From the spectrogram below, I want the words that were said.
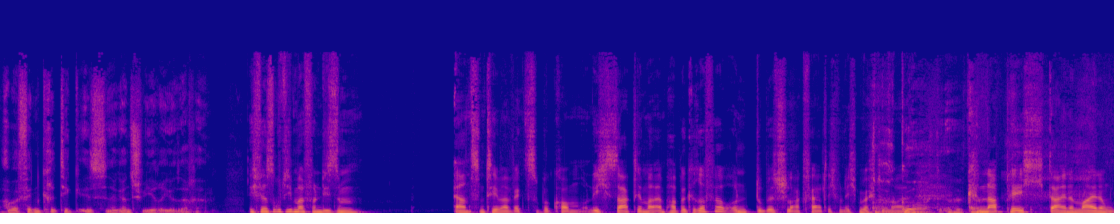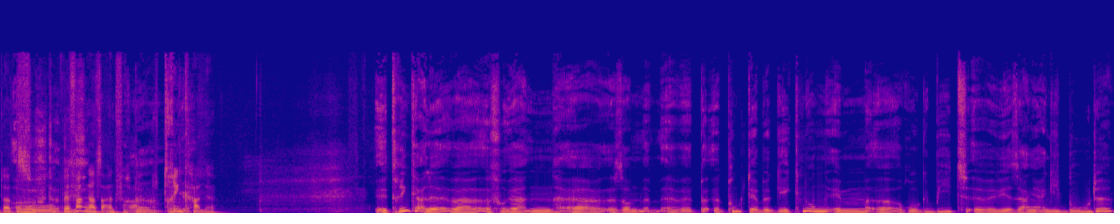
Aber Fankritik ist eine ganz schwierige Sache. Ich versuche dich mal von diesem ernsten Thema wegzubekommen. Und ich sage dir mal ein paar Begriffe und du bist schlagfertig und ich möchte mal Gott. knappig deine Meinung dazu. Och, Wir fangen ganz einfach an. Okay. Trinkhalle. Trinkhalle war früher ein, äh, so ein äh, Punkt der Begegnung im äh, Ruhrgebiet. Äh, wir sagen ja eigentlich Bude,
